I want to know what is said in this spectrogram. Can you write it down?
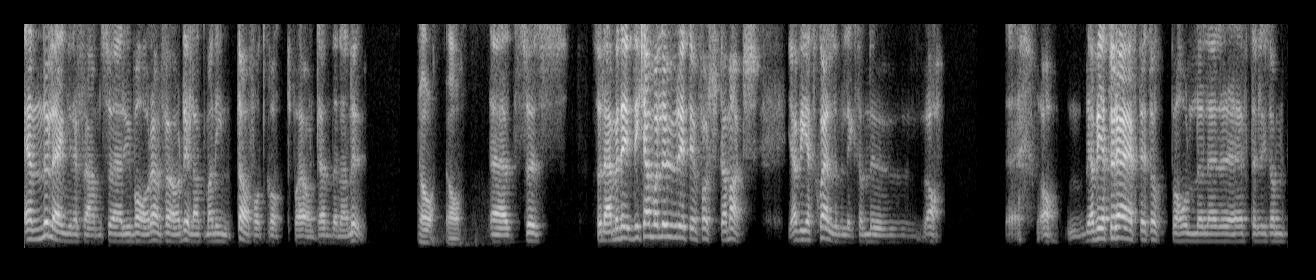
ännu längre fram så är det ju bara en fördel att man inte har fått gått på hörntänderna nu. Ja, ja. Eh, så, så där, men det, det, kan vara lurigt i en första match. Jag vet själv liksom nu, ja. Eh, ja, jag vet hur det är efter ett uppehåll eller efter liksom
